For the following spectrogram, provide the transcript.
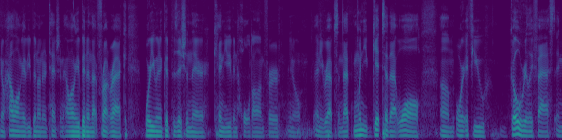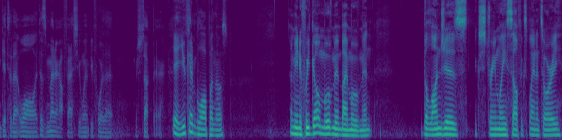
you know, how long have you been under tension? How long have you been in that front rack? Were you in a good position there? Can you even hold on for, you know, any reps? And that when you get to that wall, um, or if you go really fast and get to that wall, it doesn't matter how fast you went before that. You're stuck there. Yeah, you can blow up on those. I mean, if we go movement by movement, the lunges extremely self-explanatory.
